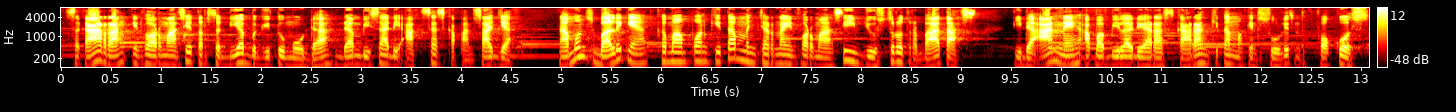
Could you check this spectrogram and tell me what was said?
Sekarang, informasi tersedia begitu mudah dan bisa diakses kapan saja. Namun sebaliknya, kemampuan kita mencerna informasi justru terbatas. Tidak aneh apabila di era sekarang kita makin sulit untuk fokus.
